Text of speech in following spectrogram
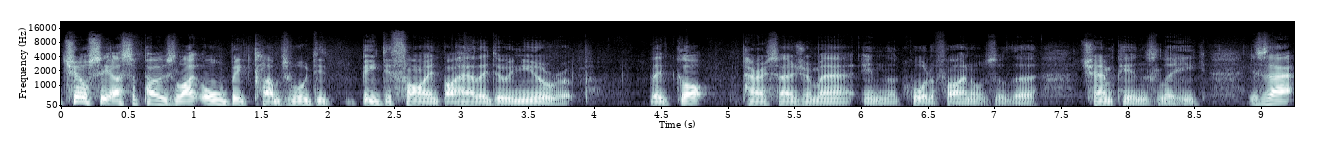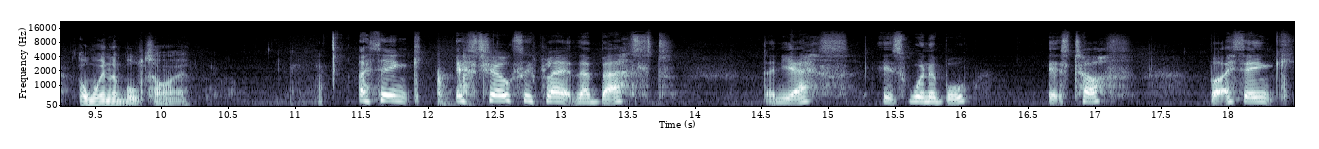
Chelsea, I suppose, like all big clubs, will de- be defined by how they do in Europe. They've got Paris Saint Germain in the quarterfinals of the Champions League. Is that a winnable tie? I think if Chelsea play at their best, then yes, it's winnable. It's tough, but I think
